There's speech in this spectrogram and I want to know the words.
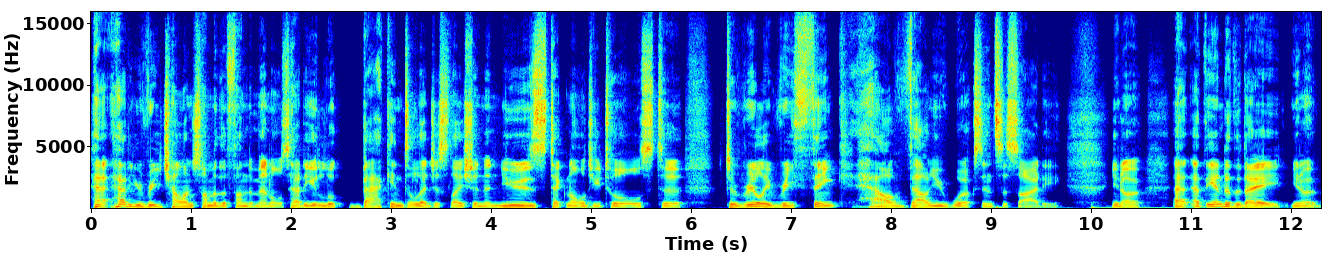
how, how do you re-challenge some of the fundamentals? How do you look back into legislation and use technology tools to to really rethink how value works in society? You know at, at the end of the day you know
